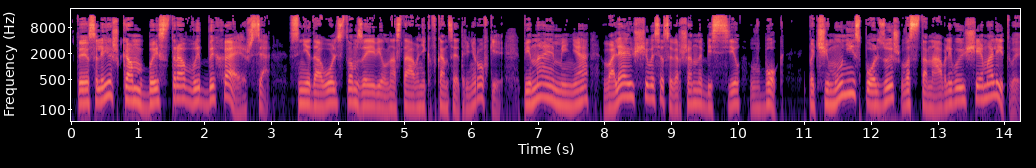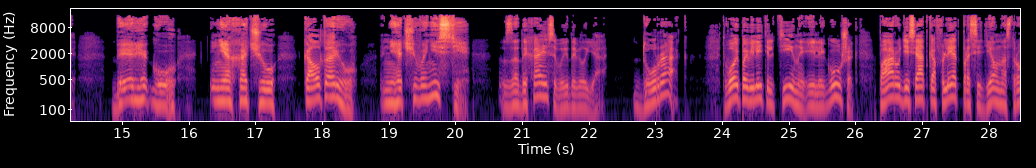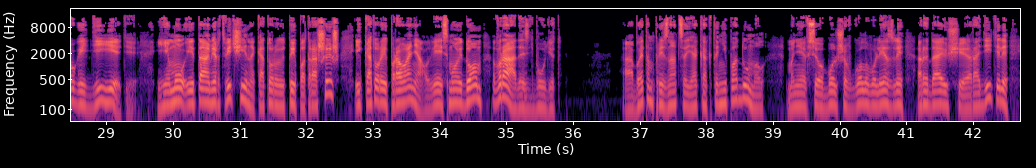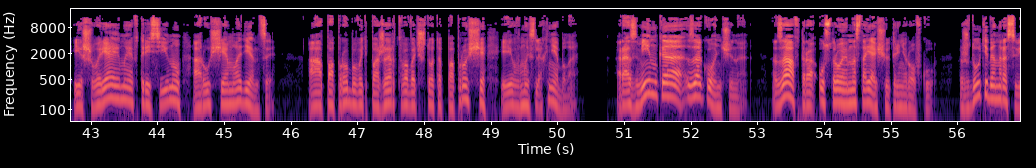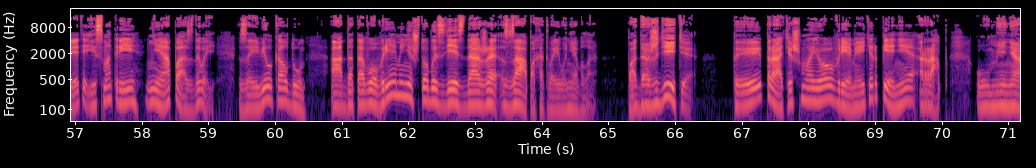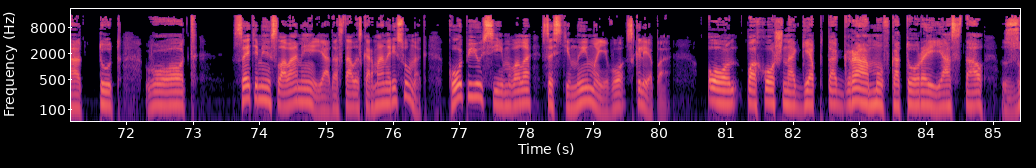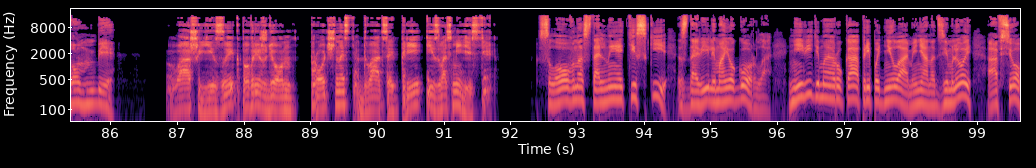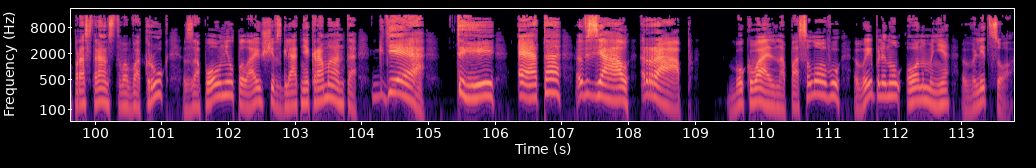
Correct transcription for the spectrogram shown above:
«Ты слишком быстро выдыхаешься», с недовольством заявил наставник в конце тренировки, пиная меня, валяющегося совершенно без сил, в бок. «Почему не используешь восстанавливающие молитвы?» «Берегу, не хочу, к алтарю, нечего нести», — задыхаясь, выдавил я. «Дурак! Твой повелитель Тины и лягушек пару десятков лет просидел на строгой диете. Ему и та мертвечина, которую ты потрошишь и которой провонял весь мой дом, в радость будет. Об этом, признаться, я как-то не подумал. Мне все больше в голову лезли рыдающие родители и швыряемые в трясину орущие младенцы. А попробовать пожертвовать что-то попроще и в мыслях не было. Разминка закончена. Завтра устроим настоящую тренировку. Жду тебя на рассвете и смотри, не опаздывай», — заявил колдун, «а до того времени, чтобы здесь даже запаха твоего не было». «Подождите!» «Ты тратишь мое время и терпение, раб. У меня тут вот...» С этими словами я достал из кармана рисунок, копию символа со стены моего склепа. Он похож на гептограмму, в которой я стал зомби. Ваш язык поврежден. Прочность 23 из 80. Словно стальные тиски сдавили мое горло. Невидимая рука приподняла меня над землей, а все пространство вокруг заполнил пылающий взгляд некроманта. «Где ты это взял, раб?» Буквально по слову выплюнул он мне в лицо.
